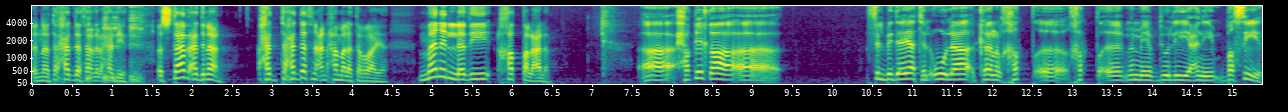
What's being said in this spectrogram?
نتحدث هذا الحديث. أستاذ عدنان تحدثنا عن حملة الراية. من الذي خط العلم آه حقيقة آه في البدايات الأولى كان الخط آه، خط آه، مما يبدو لي يعني بسيط.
